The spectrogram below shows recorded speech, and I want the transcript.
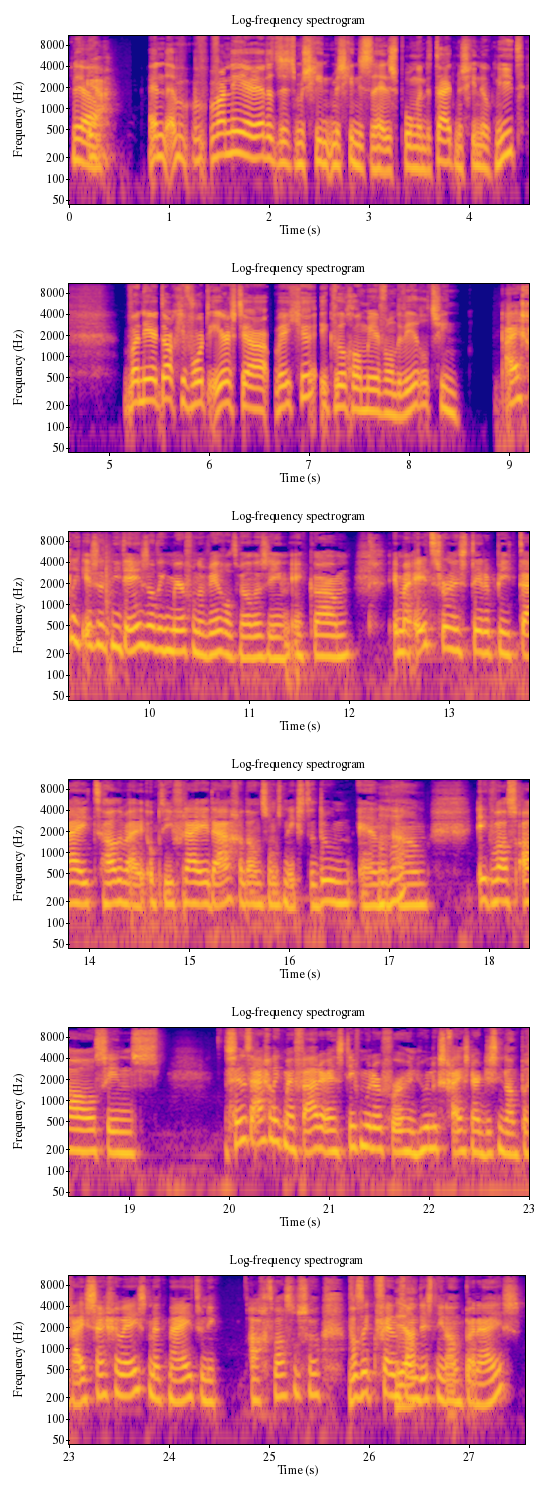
Ja. ja. En, wanneer, hè, dat is misschien, misschien is het een hele sprong in de tijd, misschien ook niet. Wanneer dacht je voor het eerst, ja, weet je, ik wil gewoon meer van de wereld zien? Eigenlijk is het niet eens dat ik meer van de wereld wilde zien. Ik, um, in mijn eetstoornistherapie tijd hadden wij op die vrije dagen dan soms niks te doen. En mhm. um, ik was al sinds, sinds eigenlijk mijn vader en stiefmoeder voor hun huwelijksreis naar Disneyland Parijs zijn geweest met mij toen ik acht was of zo, was ik fan van Disneyland Parijs.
